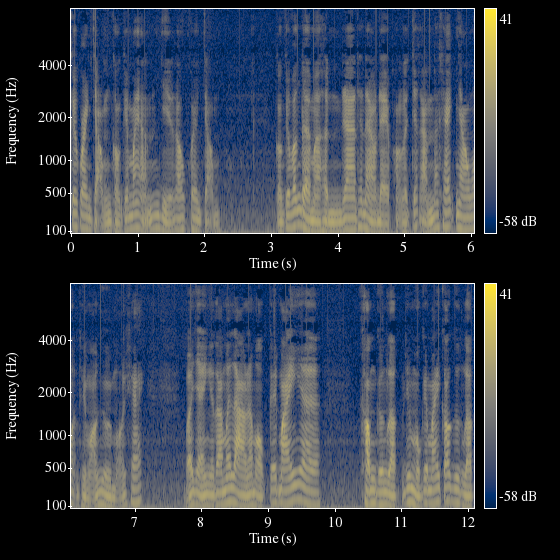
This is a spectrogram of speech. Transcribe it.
cái quan trọng. Còn cái máy ảnh gì đâu quan trọng. Còn cái vấn đề mà hình ra thế nào đẹp hoặc là chất ảnh nó khác nhau á, thì mỗi người mỗi khác bởi vậy người ta mới làm ra một cái máy ờ, không gương lực với một cái máy có gương lực.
